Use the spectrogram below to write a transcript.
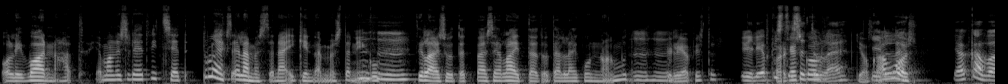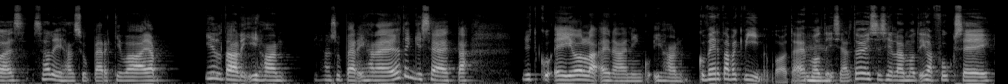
oli vanhat. Ja mä olin silleen, että vitsi, että tuleeko elämässä enää ikin tämmöistä niinku, Mhm. tilaisuutta, että pääsee laittautumaan tälleen kunnolla. Mutta Mhm. mm-hmm. yliopistossa, Yliopistossa tulee. joka kyllä. vuosi. Joka vuosi. Se oli ihan superkivaa ja ilta oli ihan, ihan superihana. Ja jotenkin se, että nyt kun ei olla enää niinku ihan, kun vertaa vaikka viime vuoteen, mm. me oltiin siellä töissä silloin, me oltiin ihan fuksei,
